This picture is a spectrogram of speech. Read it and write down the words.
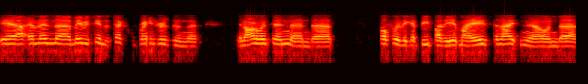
Yeah, and then uh, maybe seeing the Texas Rangers in the in Arlington, and uh, hopefully they get beat by the my A's tonight. You know, and uh,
